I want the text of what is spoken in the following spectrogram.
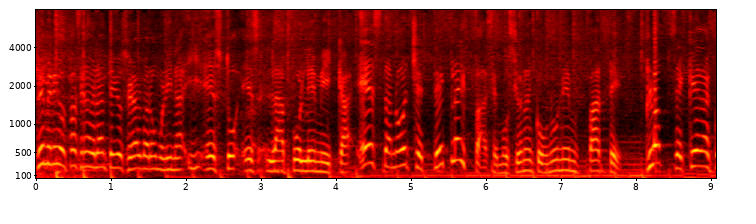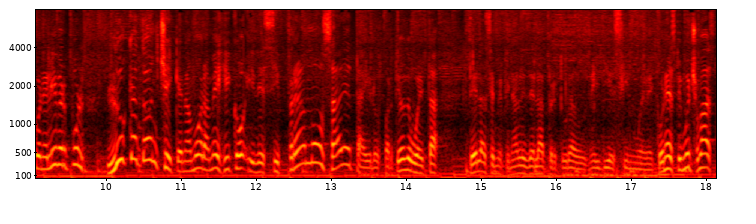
Bienvenidos, pasen adelante. Yo soy Álvaro Molina y esto es La Polémica. Esta noche, Tecla y Faz se emocionan con un empate. Klopp se queda con el Liverpool. Luka Doncic enamora a México y desciframos a detalle los partidos de vuelta de las semifinales de la Apertura 2019. Con esto y mucho más,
